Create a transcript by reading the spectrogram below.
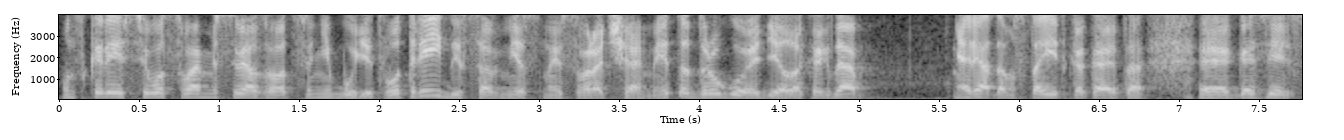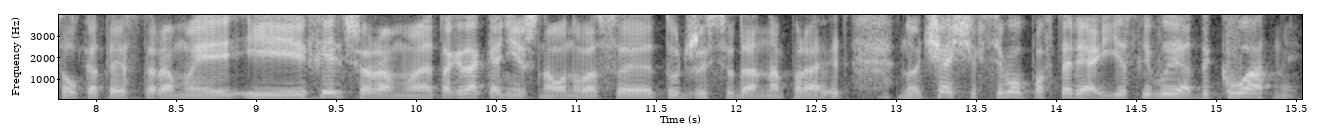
он, скорее всего, с вами связываться не будет. Вот рейды совместные с врачами – это другое дело, когда рядом стоит какая-то э, газель с алкотестером и, и фельдшером, э, тогда, конечно, он вас э, тут же сюда направит. Но чаще всего, повторяю, если вы адекватны,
